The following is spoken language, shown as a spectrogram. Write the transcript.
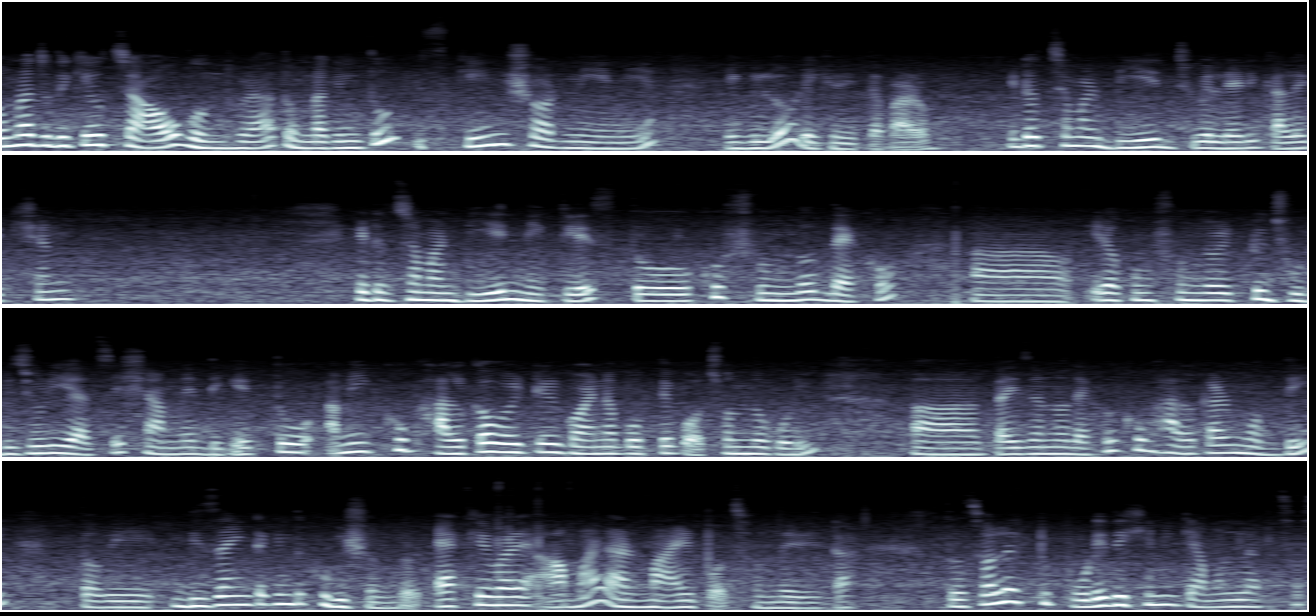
তোমরা যদি কেউ চাও বন্ধুরা, তোমরা কিন্তু স্ক্রিনশট নিয়ে নিয়ে এগুলো রেখে দিতে পারো। এটা হচ্ছে আমার বিয়ের জুয়েলারি কালেকশন এটা হচ্ছে আমার বিয়ের নেকলেস তো খুব সুন্দর দেখো। এরকম সুন্দর একটু ঝুড়ি ঝুড়ি আছে সামনের দিকে। তো আমি খুব হালকা ওয়েটের গয়না পরতে পছন্দ করি। তাই জন্য দেখো খুব হালকার মধ্যেই। তবে ডিজাইনটা কিন্তু খুবই সুন্দর। একেবারে আমার আর মায়ের পছন্দের এটা। তো চলো একটু পরে দেখে নিই কেমন লাগছে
